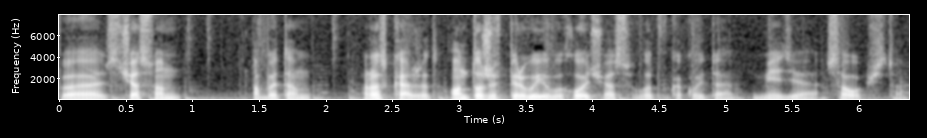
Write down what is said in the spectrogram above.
э, сейчас он об этом расскажет. Он тоже впервые выходит сейчас вот в какое-то медиа-сообщество.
